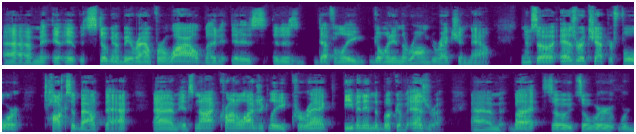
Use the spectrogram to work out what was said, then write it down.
Um, it, it's still going to be around for a while, but it is it is definitely going in the wrong direction now. And so Ezra chapter 4 talks about that. Um, it's not chronologically correct even in the book of Ezra. Um, but so so we're we're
